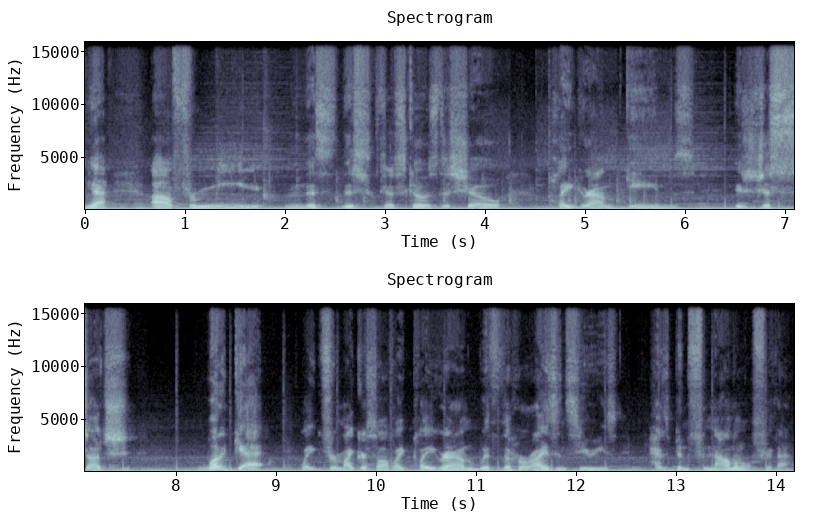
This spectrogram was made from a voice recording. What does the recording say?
Yeah, uh, for me, this this just goes to show Playground Games is just such what a get like for Microsoft. Like Playground with the Horizon series has been phenomenal for them.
